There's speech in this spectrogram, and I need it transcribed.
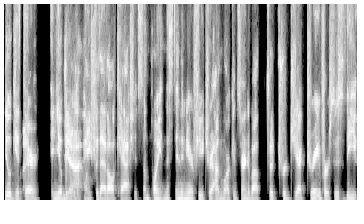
you'll get there and you'll be yeah. able to pay for that all cash at some point in this in the near future. I'm more concerned about the trajectory versus the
